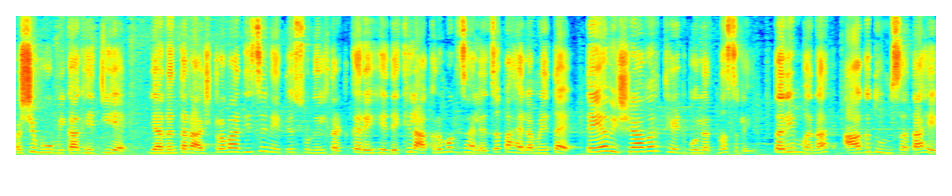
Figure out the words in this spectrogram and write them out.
अशी भूमिका घेतली आहे यानंतर राष्ट्रवादीचे नेते सुनील तटकरे हे देखील आक्रमक झाल्याचं पाहायला मिळत आहे ते या विषयावर थेट बोलत नसले तरी मनात आग धुमसत आहे.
